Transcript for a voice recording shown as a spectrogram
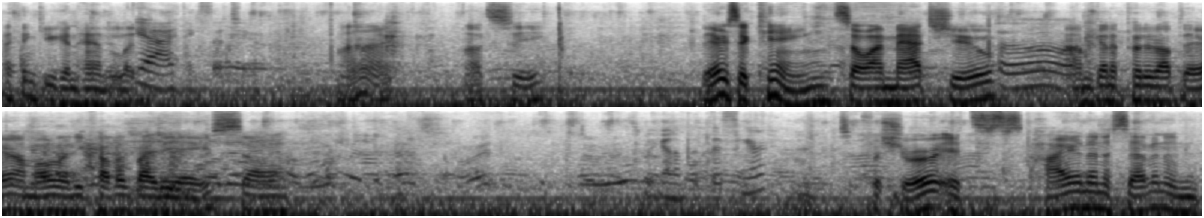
I think you can handle it. Yeah, I think so too. All right. Let's see. There's a king, so I match you. Oh. I'm gonna put it up there. I'm already covered by the ace, so So we're gonna put this here. for sure it's higher than a seven and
